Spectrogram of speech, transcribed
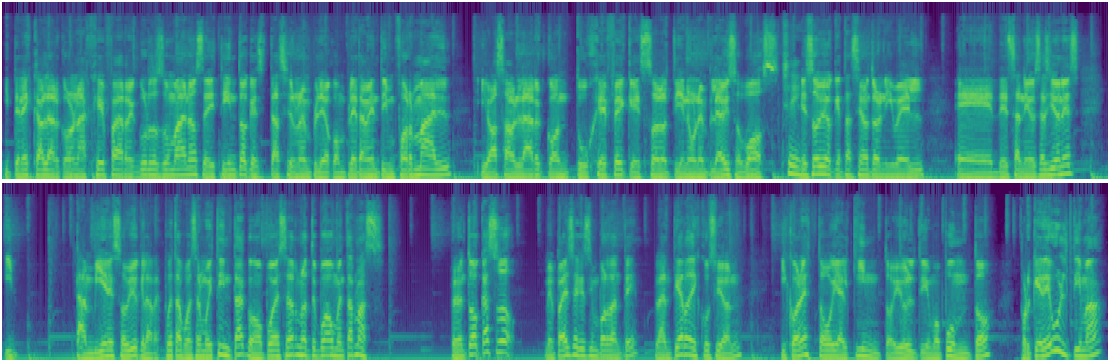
y tenés que hablar con una jefa de recursos humanos es distinto que si estás en un empleo completamente informal y vas a hablar con tu jefe que solo tiene un empleado y sos vos. Sí. Es obvio que estás en otro nivel eh, de esas negociaciones y también es obvio que la respuesta puede ser muy distinta, como puede ser no te puedo aumentar más. Pero en todo caso, me parece que es importante plantear la discusión y con esto voy al quinto y último punto, porque de última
